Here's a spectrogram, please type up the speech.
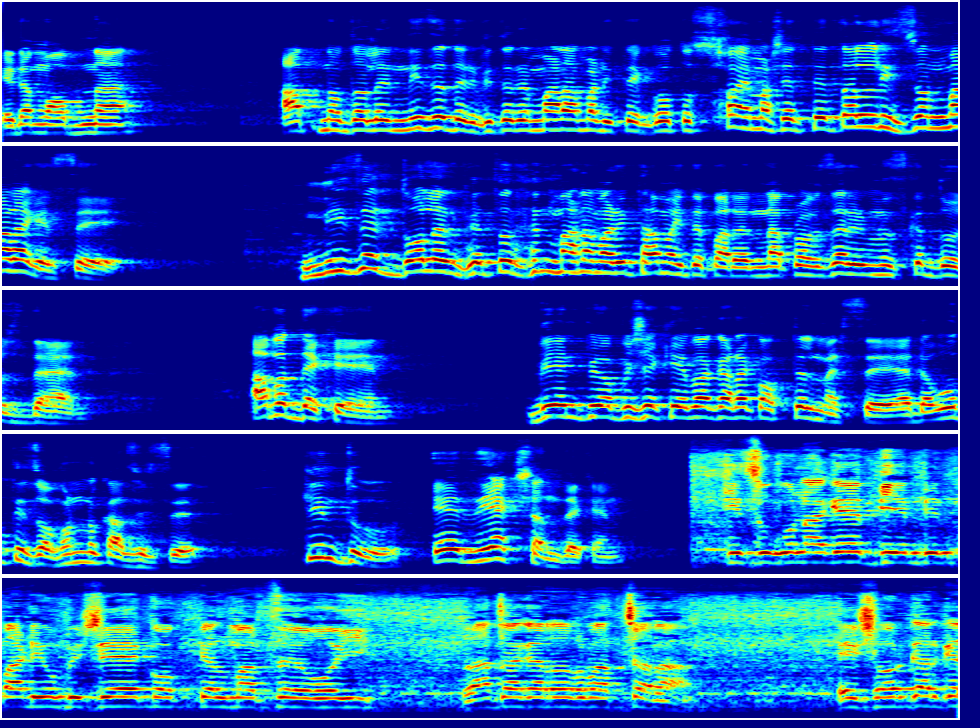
এটা মব না। আপনার দলের নিজেদের ভিতরে মারামারিতে গত ছয় মাসে তেতাল্লিশ জন মারা গেছে। নিজের দলের ভেতরে মারামারি থামাইতে পারেন না, প্রফেসর ইউনুসকে দোষ দেন। আবার দেখেন, বিএনপি অফিসে কে বা কারা ককটেল মারছে, এটা অতি জঘন্য কাজ হয়েছে কিন্তু এর রিয়াকশন দেখেন। কিছুক্ষণ আগে বিএনপির পার্টি অফিসে ককটেল মারছে ওই রাজাকারের বাচ্চারা। এই সরকারকে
